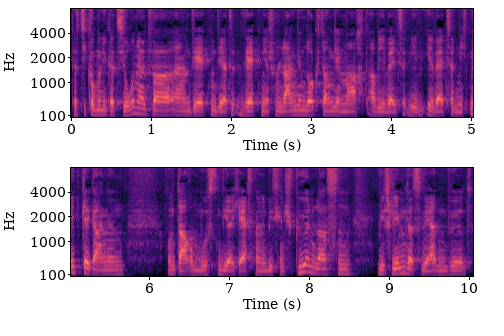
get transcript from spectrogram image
dass die Kommunikation halt war, ähm, wir hätten, wir hätten ja schon lange den Lockdown gemacht, aber ihr wärt, ihr wärt halt nicht mitgegangen und darum mussten wir euch erstmal ein bisschen spüren lassen, wie schlimm das werden wird,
